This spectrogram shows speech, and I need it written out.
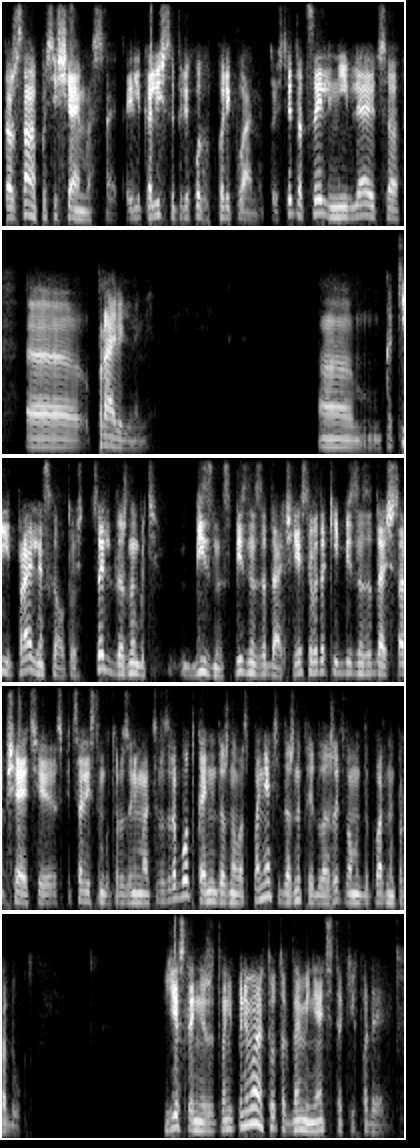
та же самая посещаемость сайта или количество переходов по рекламе. То есть это цели не являются э, правильными. Э, какие правильно сказал? То есть цели должны быть бизнес, бизнес-задачи. Если вы такие бизнес-задачи сообщаете специалистам, которые занимаются разработкой, они должны вас понять и должны предложить вам адекватный продукт. Если они же этого не понимают, то тогда меняйте таких подрядчиков.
